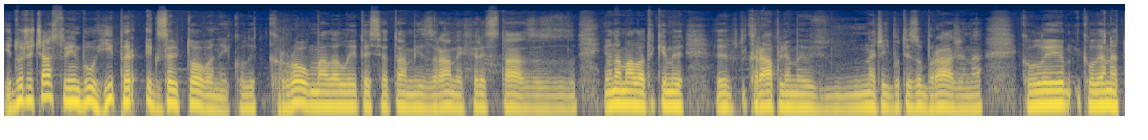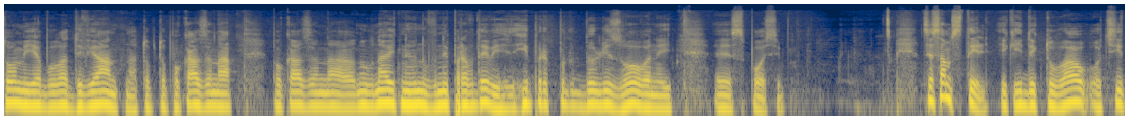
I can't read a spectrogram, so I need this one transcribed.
І дуже часто він був гіперекзальтований, коли кров мала литися там із рани Христа, і вона мала такими е, краплями, значить, бути зображена. Коли, коли анатомія була девіантна, тобто показана, показана ну, навіть не в неправдивий, гіперболізований е, спосіб. Це сам стиль, який диктував оці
